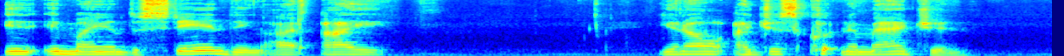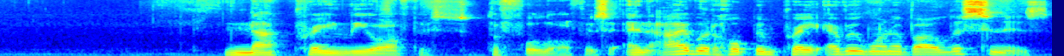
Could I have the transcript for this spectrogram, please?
in, in my understanding. I, I, you know, I just couldn't imagine not praying the office, the full office. And I would hope and pray every one of our listeners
